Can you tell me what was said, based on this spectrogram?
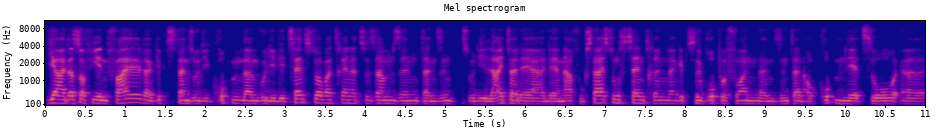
Ja, das auf jeden Fall. Da gibt es dann so die Gruppen, dann, wo die Lizenztorwarttrainer zusammen sind. Dann sind so die Leiter der, der Nachwuchsleistungszentren, da gibt es eine Gruppe von. Dann sind dann auch Gruppen jetzt so äh,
